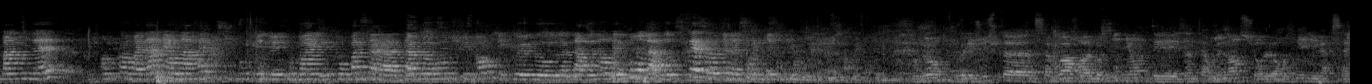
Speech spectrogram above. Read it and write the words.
Marinette, encore madame, et on arrête, il faut qu'on passe à la table ronde suivante et que nos intervenants répondent à vos très intéressantes questions. Je voulais juste euh, savoir euh, l'opinion des intervenants sur le revenu universel.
